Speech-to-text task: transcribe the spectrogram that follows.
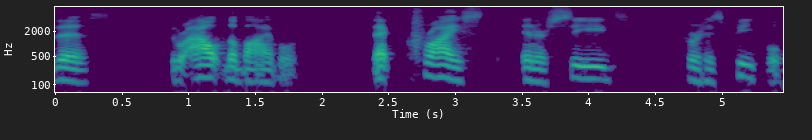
this throughout the Bible that Christ intercedes for his people.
